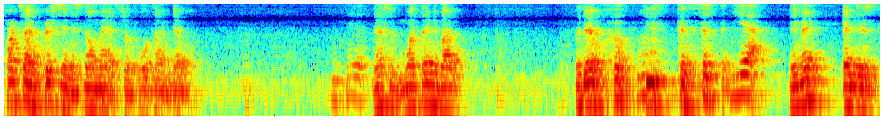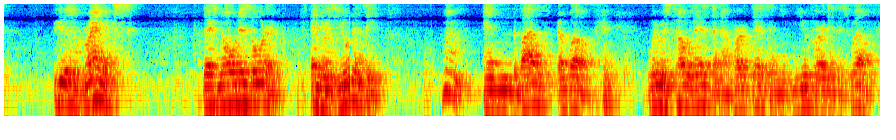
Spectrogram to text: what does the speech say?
Part-time Christian is no match to a full-time devil. That's it. That's one thing about the devil. He's consistent. Yeah. Amen. And there's his ranks. There's no disorder. And there's unity. Hmm. And the Bible, s- uh, well, we was told this and I've heard this and you've heard it as well.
